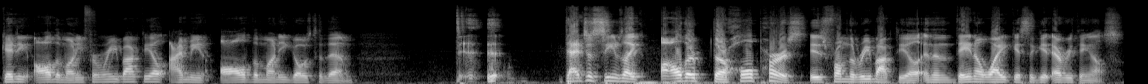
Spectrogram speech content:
getting all the money from Reebok deal I mean all the money goes to them that just seems like all their their whole purse is from the Reebok deal and then Dana White gets to get everything else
